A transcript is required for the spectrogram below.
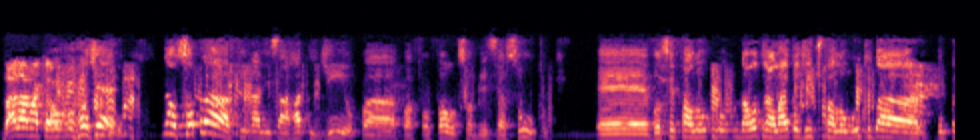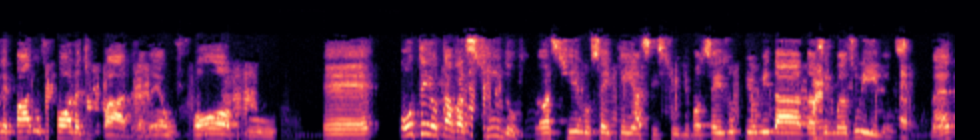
Vai lá, Marcão. Ô, Rogério, não, só para finalizar rapidinho com a, com a Fofão sobre esse assunto, é, você falou, na outra live a gente falou muito da, do preparo fora de quadra, né? O foco. É, ontem eu estava assistindo, eu assisti, não sei quem assistiu de vocês, o filme da, das Irmãs Williams, né?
